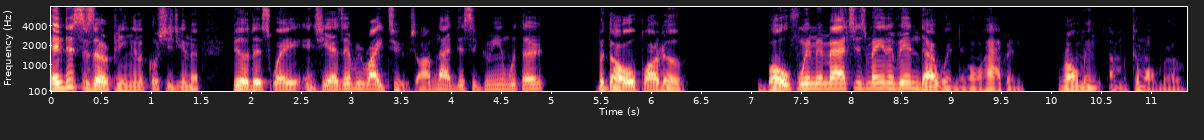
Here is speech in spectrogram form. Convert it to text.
and this is her opinion, of course, she's to feel this way, and she has every right to. So I'm not disagreeing with her. But the whole part of both women matches main event, that wasn't to happen. Roman, I mean, come on, bro.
